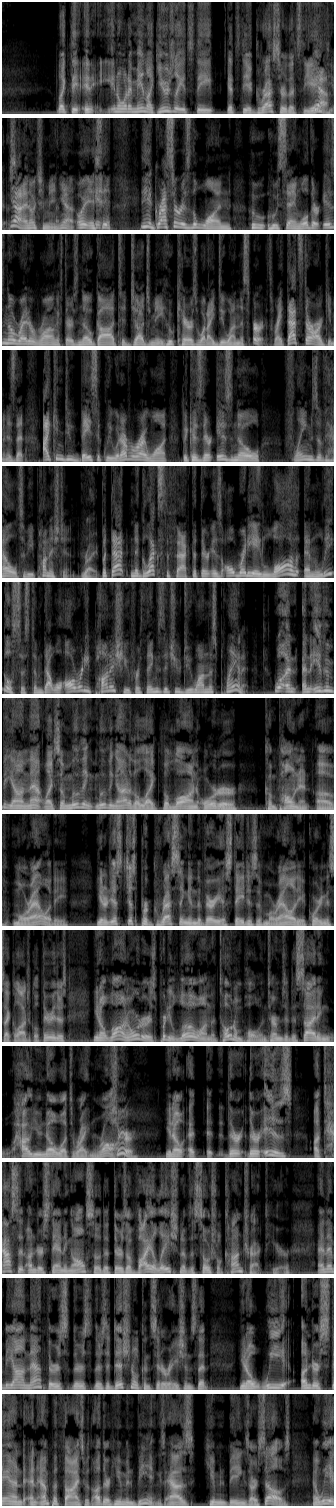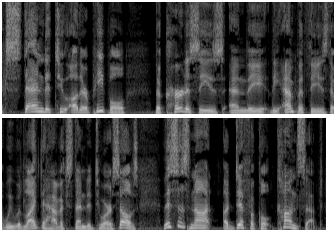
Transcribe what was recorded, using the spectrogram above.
like the you know what I mean like usually it's the it's the aggressor that's the yeah, atheist. Yeah, I know what you mean. Yeah. Oh, it's the, the aggressor is the one who who's saying, "Well, there is no right or wrong if there's no God to judge me. Who cares what I do on this earth?" Right? That's their argument is that I can do basically whatever I want because there is no flames of hell to be punished in. Right. But that neglects the fact that there is already a law and legal system that will already punish you for things that you do on this planet. Well, and and even beyond that, like so moving moving out of the like the law and order component of morality, you know, just just progressing in the various stages of morality according to psychological theory, there's you know, law and order is pretty low on the totem pole in terms of deciding how you know what's right and wrong. Sure. You know, at, at, there there is a tacit understanding also that there's a violation of the social contract here, and then beyond that, there's there's there's additional considerations that you know we understand and empathize with other human beings as human beings ourselves, and we extend to other people the courtesies and the the empathies that we would like to have extended to ourselves. This is not a difficult concept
